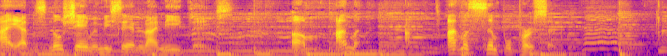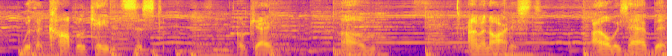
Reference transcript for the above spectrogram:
I there's no shame in me saying that I need things. Um, I'm a, I'm a simple person with a complicated system. Okay, um, I'm an artist. I always have been,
